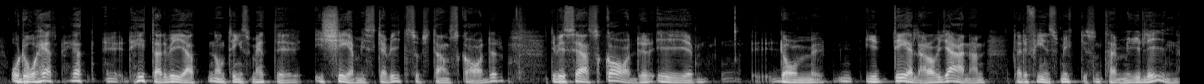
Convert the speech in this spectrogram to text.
Och då hittade vi att någonting som hette i kemiska vitsubstansskador, det vill säga skador i, de, i delar av hjärnan där det finns mycket sånt här myelin.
